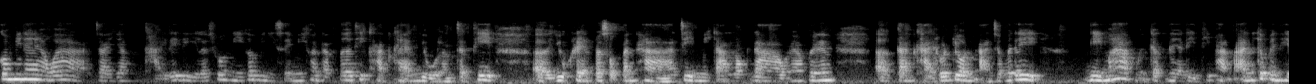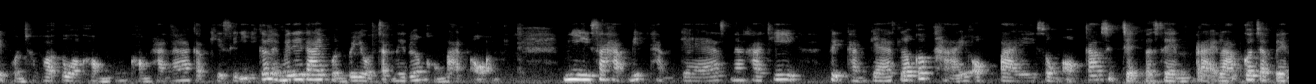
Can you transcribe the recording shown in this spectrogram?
ก็ไม่แน่ว่าจะยังขายได้ดี และช่วงนี้ก็มี semiconductor ที่ขาดแคลนอยู่หลังจากที่ยูเครนประสบปัญหาจีนมีการล็อกดาวน์นะเพราะฉะนั้นการขายรถยนต์อาจจะไม่ได้ดีมากเหมือนกับในอดีตที่ผ่านมา อันนี้ก็เป็นเหตุผลเฉพาะตัวของของ HANA กับ KCE ก็เลยไม่ได้ได้ผลประโยชน์จากในเรื่องของบาทอ่อน มีสหมิตรถังแก๊สนะคะที่ ผลิตถังแก๊ส แล้วก็ขายออกไปส่งออก 97%รายรับก็จะเป็น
